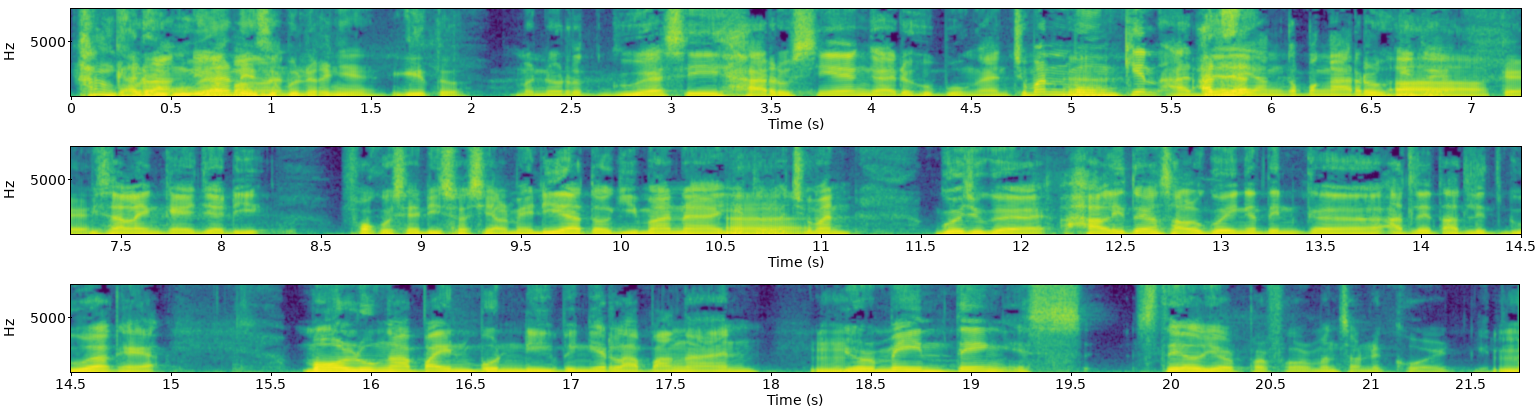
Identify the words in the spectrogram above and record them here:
kan gak ada hubungannya sebenarnya gitu. Menurut gue sih harusnya nggak ada hubungan cuman Nah, mungkin ada, ada. yang kepengaruh gitu ya Ah, oke. misalnya yang kayak jadi fokusnya di sosial media atau gimana gitu loh. Ah. Cuman gue juga hal itu yang selalu gue ingetin ke atlet-atlet gue kayak mau lu ngapain pun di pinggir lapangan, Hmm. your main thing is still your performance on the court gitu. Hmm,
